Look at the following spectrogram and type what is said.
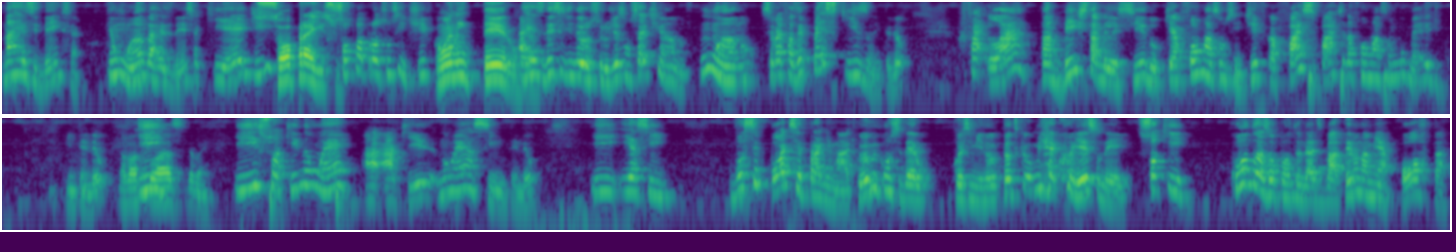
Na residência, tem um ano da residência que é de. Só pra isso. Só para produção científica. Um ano inteiro. A residência de neurocirurgia são sete anos. Um ano, você vai fazer pesquisa, entendeu? Lá tá bem estabelecido que a formação científica faz parte da formação do médico. Entendeu? Na vascular assim também. E isso aqui não é aqui não é assim, entendeu? E, e, assim, você pode ser pragmático. Eu me considero com esse menino, tanto que eu me reconheço nele. Só que quando as oportunidades bateram na minha porta,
